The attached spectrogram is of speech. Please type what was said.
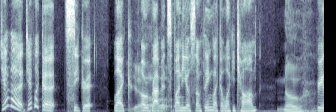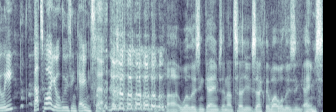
Do you have a do you have like a secret like a rabbit's bunny or something like a lucky charm? No, Really? That's why you're losing games, sir. uh, we're losing games, and I'll tell you exactly why we're losing games.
